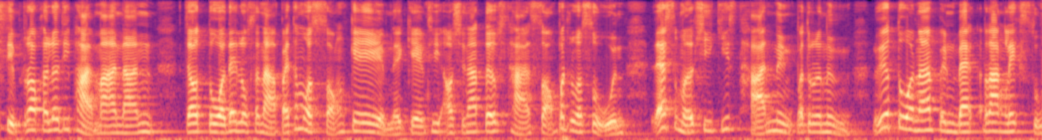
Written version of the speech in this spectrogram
20 รอบคัดเลือกที่ผ่านมานั้น เจ้าตัวได้ลงสนามไปทั้งหมด 2 เกม ในเกมที่เอาชนะเติร์กสถาน 2 ประตูศูนย์และเสมอคีกิสถาน 1 ประตูหนึ่งโดยเจ้าตัวนั้นเป็นแบ็คร่างเล็กสูง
